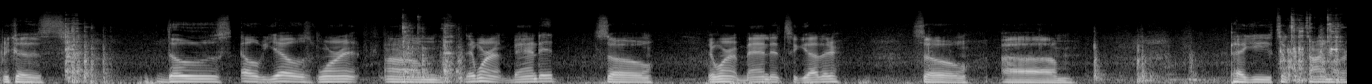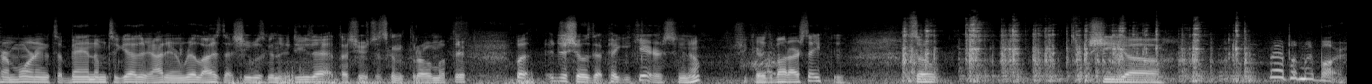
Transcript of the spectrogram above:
because those LVLs weren't um, they weren't banded, so they weren't banded together. So um, Peggy took the time out of her morning to band them together. I didn't realize that she was going to do that. I thought she was just going to throw them up there. But it just shows that Peggy cares, you know? She cares about our safety. So she, uh, where I put my bar?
